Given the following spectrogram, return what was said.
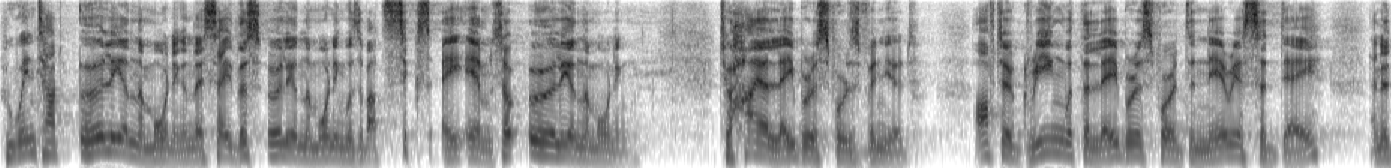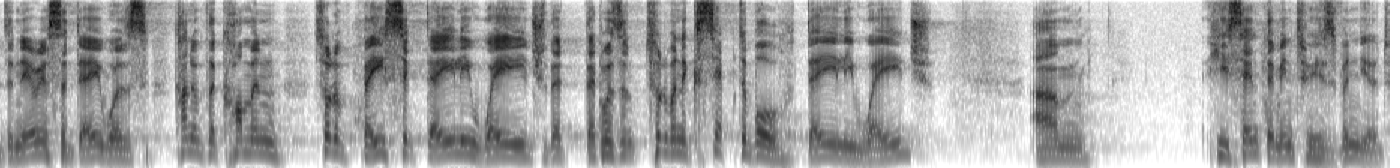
who went out early in the morning, and they say this early in the morning was about 6 a.m., so early in the morning, to hire laborers for his vineyard. after agreeing with the laborers for a denarius a day, and a denarius a day was kind of the common, sort of basic daily wage that, that was a, sort of an acceptable daily wage. Um, he sent them into his vineyard.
